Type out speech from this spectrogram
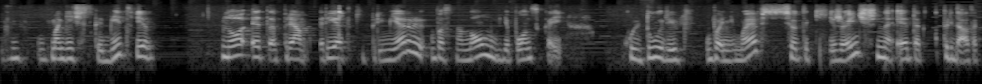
в, в, в «Магической битве», но это прям редкие примеры, в основном в японской культуре в аниме все-таки женщина — это придаток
